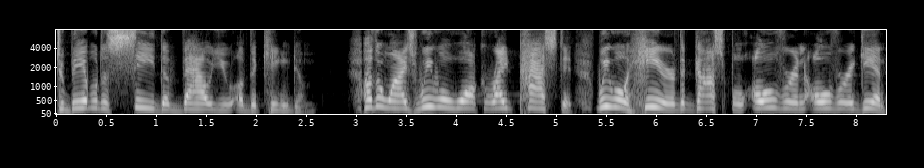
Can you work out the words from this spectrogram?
to be able to see the value of the kingdom. Otherwise, we will walk right past it. We will hear the gospel over and over again.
